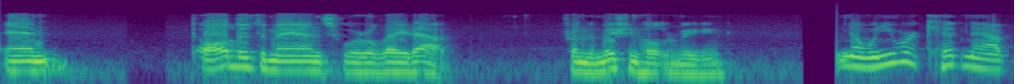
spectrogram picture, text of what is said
and all the demands were laid out from the mission holder meeting. Now, when you were kidnapped,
